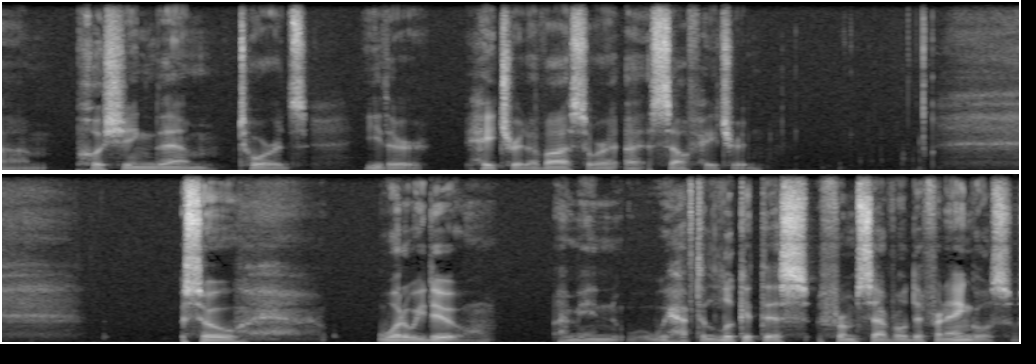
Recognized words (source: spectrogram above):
um, pushing them towards either hatred of us or self hatred. So, what do we do? I mean, we have to look at this from several different angles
